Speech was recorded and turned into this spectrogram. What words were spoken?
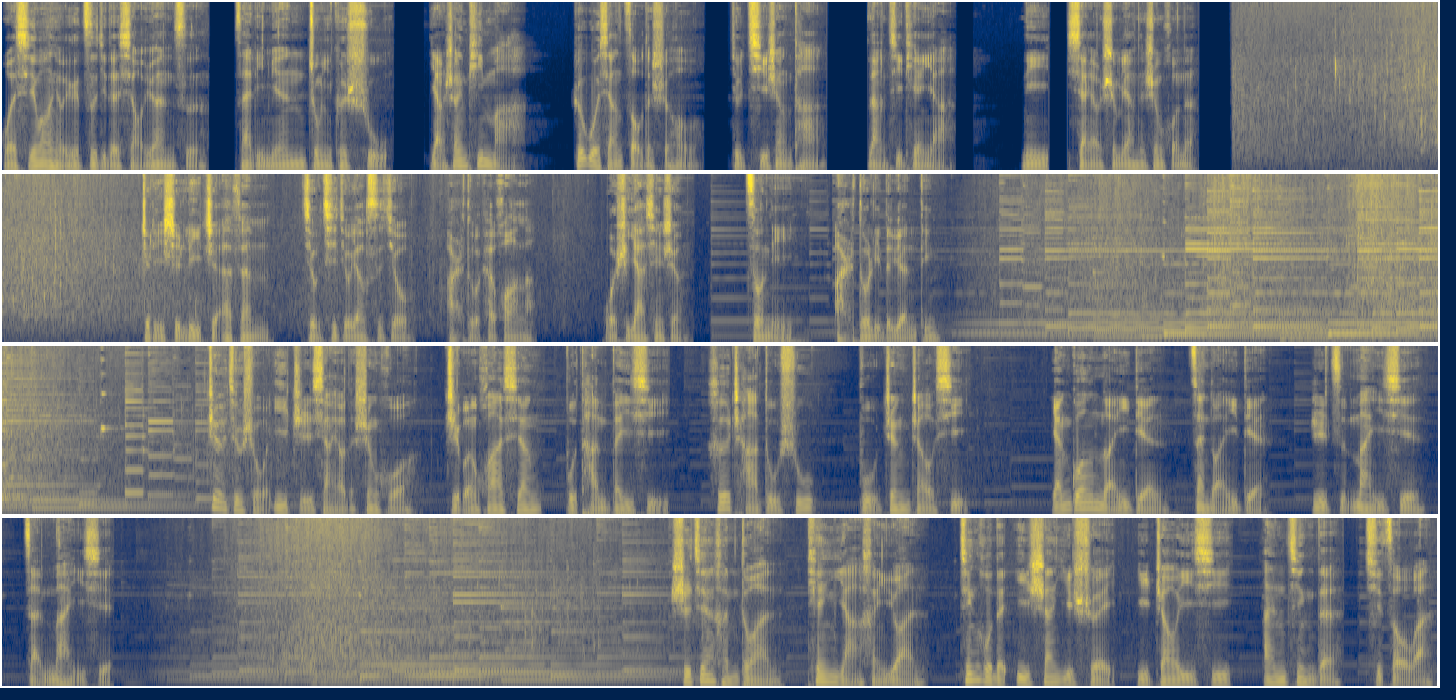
我希望有一个自己的小院子，在里面种一棵树，养上一匹马。如果想走的时候，就骑上它，浪迹天涯。你想要什么样的生活呢？这里是荔枝 FM 九七九幺四九，耳朵开花了。我是鸭先生，做你耳朵里的园丁。这就是我一直想要的生活，只闻花香，不谈悲喜；喝茶读书，不争朝夕。阳光暖一点，再暖一点；日子慢一些，再慢一些。时间很短，天涯很远，今后的一山一水，一朝一夕，安静的去走完。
